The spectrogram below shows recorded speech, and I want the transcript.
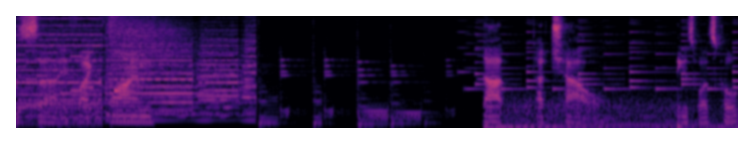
is uh, if I climb that Da-chao. I think it's what it's called.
